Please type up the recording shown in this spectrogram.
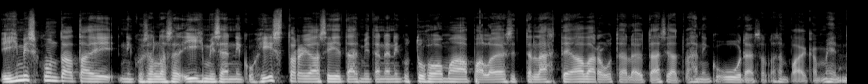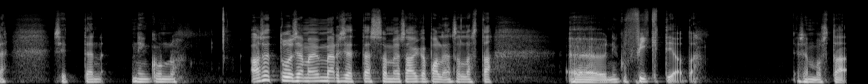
ihmiskuntaa tai niinku sellaisen ihmisen niinku historiaa siitä, että miten ne niinku tuhoaa maapalloa ja sitten lähtee avaruuteen ja löytää sieltä vähän niinku uuden sellaisen paikan, mihin ne sitten niinku asettuisi. Ja mä ymmärsin, että tässä on myös aika paljon sellaista öö, niinku fiktiota ja semmoista,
